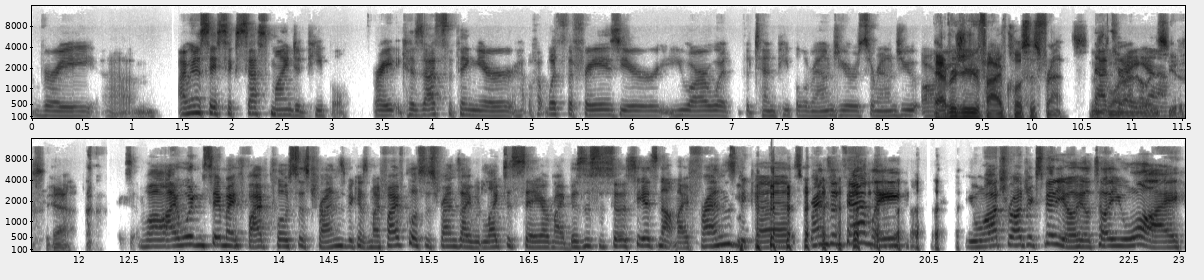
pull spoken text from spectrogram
very um, I'm going to say success minded people right because that's the thing you're what's the phrase you're you are what the 10 people around you or surround you are average of your five closest friends that's right, I always yeah. use yeah well, I wouldn't say my five closest friends because my five closest friends I would like to say are my business associates, not my friends, because friends and family you watch Roderic's video, he'll tell you why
